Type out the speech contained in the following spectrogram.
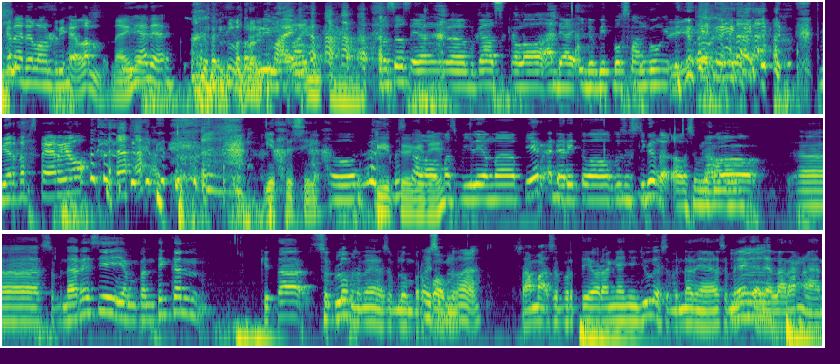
kan ada laundry helm. Nah, ini Iya. ada laundry mic. Khusus yang eh, bekas kalau ada Indo Beatbox manggung itu. Biar tetap steril. gitu sih. Oh, Gitu, terus gitu kalau ya. Mas Billy sama Pierre ada ritual khusus juga nggak kalau sebelum Kalau eh, sebenarnya sih yang penting kan kita sebelum sebenarnya sebelum Oh, perform sebelum, ah. sama seperti orang nyanyi juga sebenarnya sebenarnya nggak ada larangan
